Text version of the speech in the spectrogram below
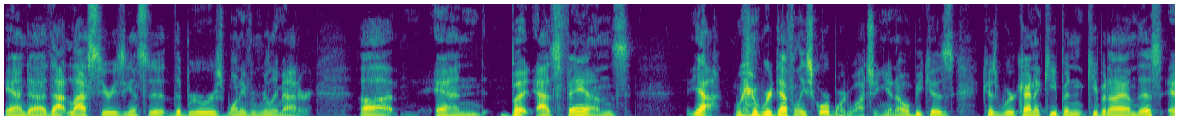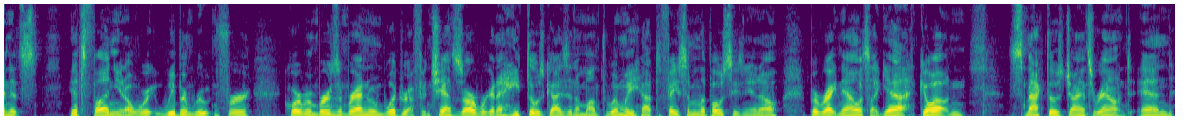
And uh, that last series against the, the, Brewers won't even really matter. Uh, and but as fans, yeah, we're, we're definitely scoreboard watching, you know, because because we're kind of keeping keep an eye on this, and it's it's fun, you know. we we've been rooting for Corbin Burnes and Brandon Woodruff, and chances are we're to hate those guys in a month when we have to face them in the postseason, you know. But right now, it's like, yeah, go out and smack those Giants around. And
